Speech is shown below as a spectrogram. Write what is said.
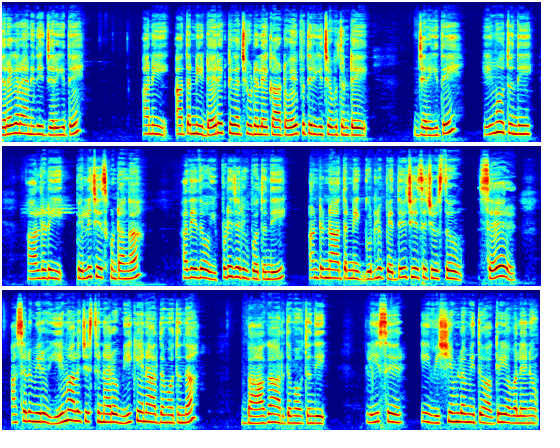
జరగరానిది జరిగితే? అని అతన్ని డైరెక్ట్గా చూడలేక అటువైపు తిరిగి చెబుతుంటే జరిగితే ఏమవుతుంది? ఆల్రెడీ పెళ్ళి చేసుకుంటాంగా? అదేదో ఇప్పుడే జరిగిపోతుంది అంటున్న అతన్ని గుడ్లు పెద్దవి చేసి చూస్తూ సార్ అసలు మీరు ఏం ఆలోచిస్తున్నారో మీకైనా అర్థమవుతుందా? బాగా అర్థమవుతుంది. ప్లీజ్ సార్ ఈ విషయంలో మీతో అగ్రి అవ్వలేను.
